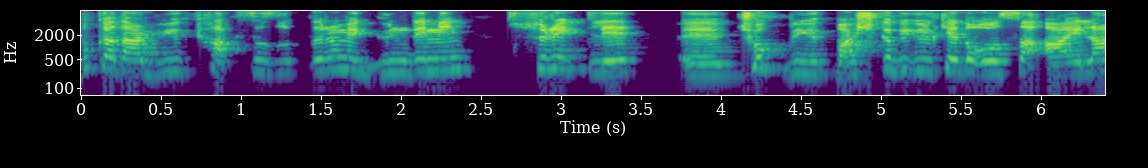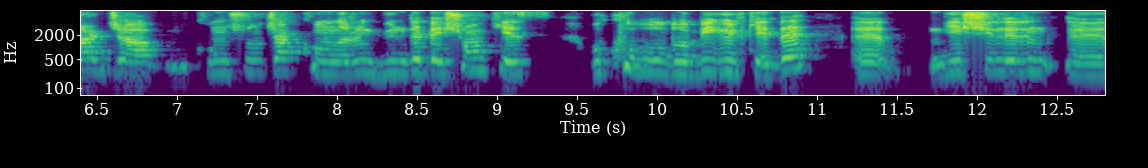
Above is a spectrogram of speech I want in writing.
bu kadar büyük haksızlıkların ve gündemin sürekli e, çok büyük başka bir ülkede olsa aylarca konuşulacak konuların günde 5-10 kez vuku bulduğu bir ülkede e, Yeşillerin e,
